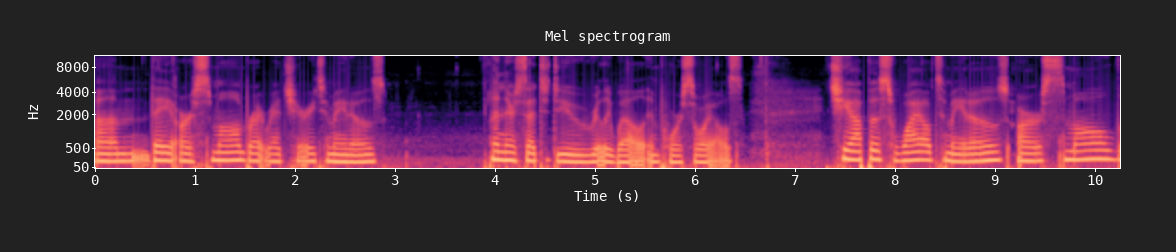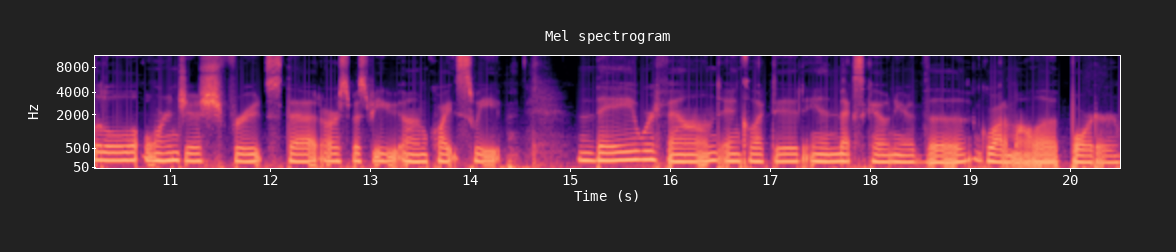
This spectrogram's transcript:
um, they are small, bright red cherry tomatoes, and they're said to do really well in poor soils. Chiapas wild tomatoes are small, little orangish fruits that are supposed to be um, quite sweet. They were found and collected in Mexico near the Guatemala border.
